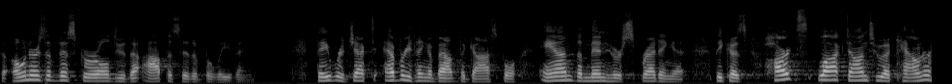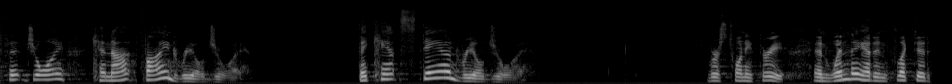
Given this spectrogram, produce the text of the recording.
The owners of this girl do the opposite of believing. They reject everything about the gospel and the men who are spreading it because hearts locked onto a counterfeit joy cannot find real joy. They can't stand real joy. Verse 23 And when they had inflicted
